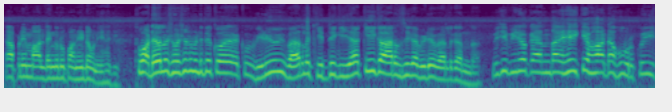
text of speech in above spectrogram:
ਤੇ ਆਪਣੇ ਮਾਲ ਡੰਗਰ ਨੂੰ ਪਾਣੀ ਡਾਉਣੇ ਹਾਂ ਜੀ। ਤੁਹਾਡੇ ਵੱਲੋਂ ਸੋਸ਼ਲ ਮੀਡੀਆ ਤੇ ਕੋਈ ਇੱਕ ਵੀਡੀਓ ਵੀ ਵਾਇਰਲ ਕੀਤੀ ਗਈ ਆ। ਕੀ ਕਾਰਨ ਸੀਗਾ ਵੀਡੀਓ ਵਾਇਰਲ ਕਰਨ ਦਾ? ਵੀ ਜੀ ਵੀਡੀਓ ਕਰਨ ਦਾ ਇਹ ਹੀ ਕਿ ਸਾਡਾ ਹੋਰ ਕੋਈ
